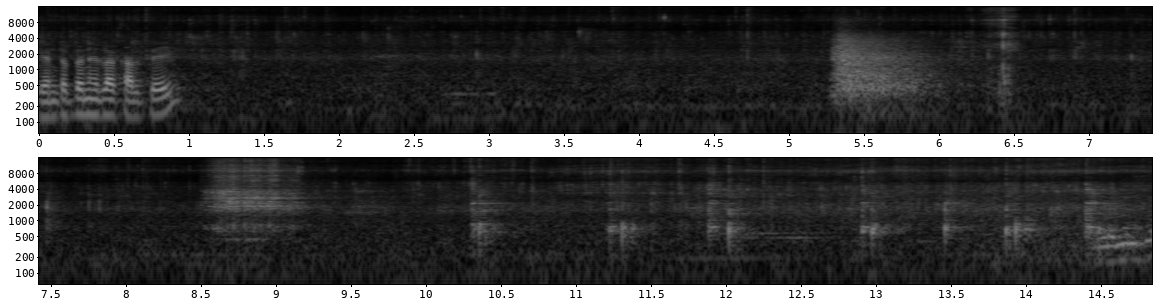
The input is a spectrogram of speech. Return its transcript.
గంటతో ఇలా కలిపేయి అల్లం ఎంత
